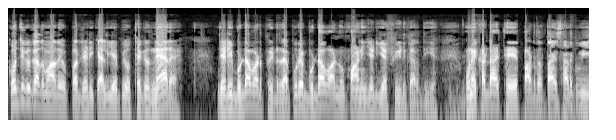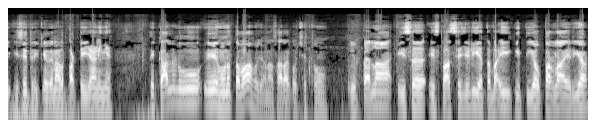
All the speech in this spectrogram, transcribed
ਕੁਝ ਕੁ ਕਦਮਾਂ ਦੇ ਉੱਪਰ ਜਿਹੜੀ ਕਹਿ ਲਈਏ ਵੀ ਉੱਥੇ ਇੱਕ ਨਹਿਰ ਹੈ, ਜਿਹੜੀ ਬੁੱਢਾਵੜ ਫੀਡਰ ਹੈ, ਪੂਰੇ ਬੁੱਢਾਵੜ ਨੂੰ ਪਾਣੀ ਜਿਹੜੀ ਹੈ ਫੀਡ ਕਰਦੀ ਹੈ। ਹੁਣ ਇਹ ਖੱਡਾ ਇੱਥੇ ਪੱਟ ਦਿੱਤਾ ਹੈ ਸੜਕ ਵੀ ਇਸੇ ਤਰੀਕੇ ਦੇ ਨਾਲ ਪੱਟੀ ਜਾਣੀ ਹੈ। ਤੇ ਕੱਲ ਨੂੰ ਇਹ ਹੁਣ ਤਬਾਹ ਹੋ ਜਾਣਾ ਸਾਰਾ ਕੁਝ ਇੱਥੋਂ। ਇਹ ਪਹਿਲਾਂ ਇਸ ਇਸ ਪਾਸੇ ਜਿਹੜੀ ਹੈ ਤਬਾਹੀ ਕੀਤੀ ਹੈ, ਉੱਪਰਲਾ ਏਰੀਆ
